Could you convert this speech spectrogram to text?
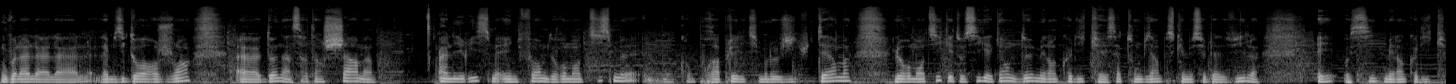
Donc voilà, la, musique d'Aurore Join euh, donne un certain charme un lyrisme et une forme de romantisme. pour rappeler l'étymologie du terme, le romantique est aussi quelqu'un de mélancolique. Et ça tombe bien parce que Monsieur Belleville est aussi mélancolique.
